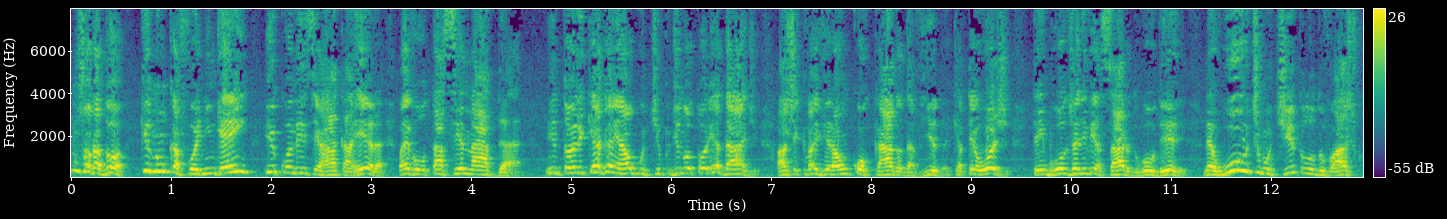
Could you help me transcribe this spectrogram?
Um jogador que nunca foi ninguém e quando encerrar a carreira vai voltar a ser nada. Então ele quer ganhar algum tipo de notoriedade. Acha que vai virar um cocada da vida, que até hoje tem bolo de aniversário do gol dele. Né? O último título do Vasco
